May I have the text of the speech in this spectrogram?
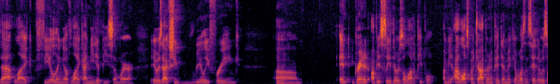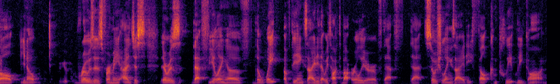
that like feeling of like I need to be somewhere. It was actually really freeing. Mm. Um, and granted, obviously there was a lot of people. I mean, I lost my job during the pandemic. It wasn't say that it was all you know roses for me. I just there was that feeling of the weight of the anxiety that we talked about earlier of that that social anxiety felt completely gone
